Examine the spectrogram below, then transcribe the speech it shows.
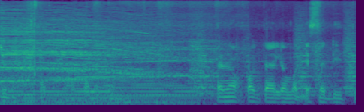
Medyo nakakatawa talaga. Lalo na kapag tayo mag-isa dito.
